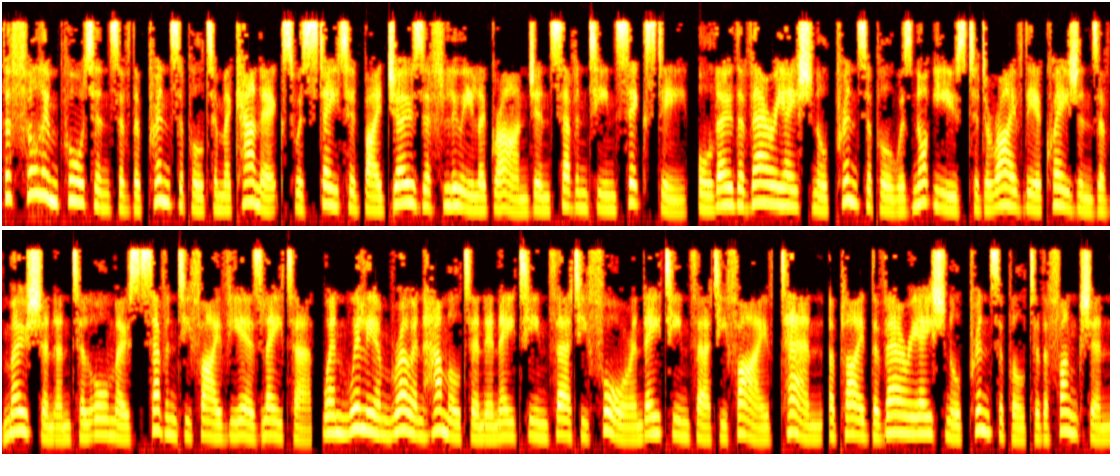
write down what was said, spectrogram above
The full importance of the principle to mechanics was stated by Joseph Louis Lagrange in 1760, although the variational principle was not used to derive the equations of motion until almost 75 years later, when William Rowan Hamilton in 1834 and 1835 10 applied the variational principle to the function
